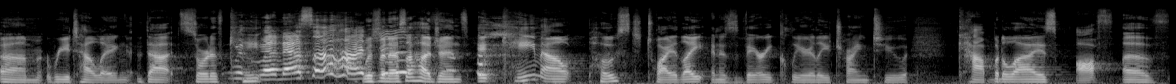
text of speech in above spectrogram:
um, retelling that sort of came Vanessa Hudgens. with Vanessa Hudgens. It came out post Twilight and is very clearly trying to capitalize off of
